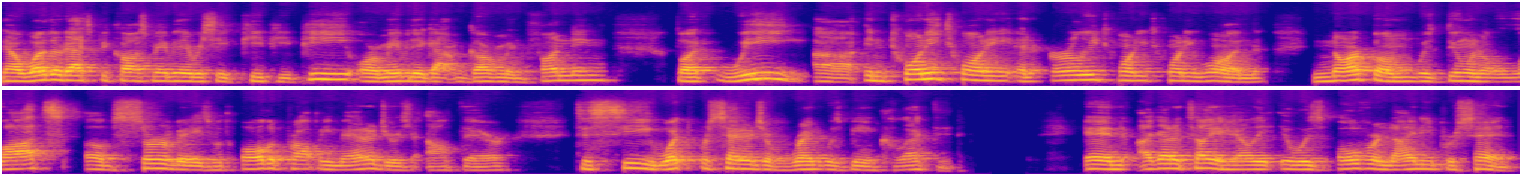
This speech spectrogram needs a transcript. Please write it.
Now, whether that's because maybe they received PPP or maybe they got government funding, but we, uh, in 2020 and early 2021, NARPM was doing lots of surveys with all the property managers out there to see what percentage of rent was being collected. And I got to tell you, Haley, it was over 90%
